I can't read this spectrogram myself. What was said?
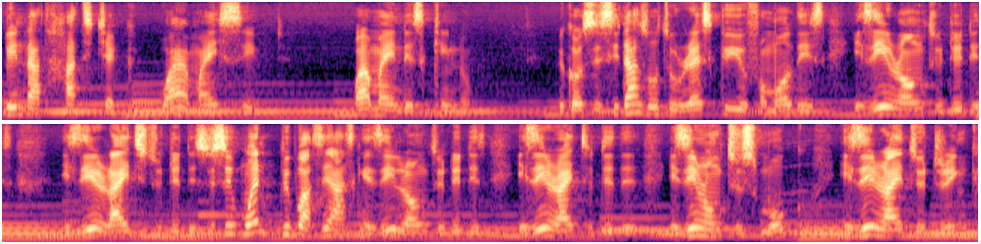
Doing that heart check. Why am I saved? Why am I in this kingdom? Because you see, that's what will rescue you from all this. Is it wrong to do this? Is it right to do this? You see, when people are asking, is it wrong to do this? Is it right to do this? Is it wrong to smoke? Is it right to drink?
